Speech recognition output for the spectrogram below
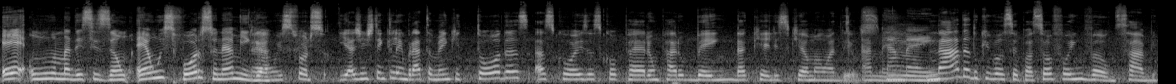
É uma decisão, é um esforço, né, amiga? É um esforço. E a gente tem que lembrar também que todas as coisas cooperam para o bem daqueles que amam a Deus. Amém. Amém. Nada do que você passou foi em vão, sabe?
